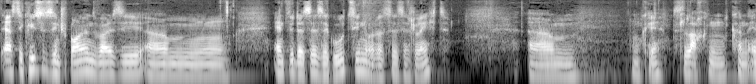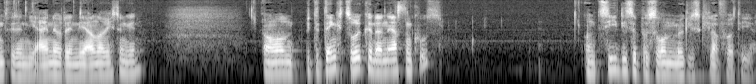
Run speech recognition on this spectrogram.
Erste Küsse sind spannend, weil sie ähm, entweder sehr, sehr gut sind oder sehr, sehr schlecht. Ähm, okay, das Lachen kann entweder in die eine oder in die andere Richtung gehen. Und bitte denk zurück an deinen ersten Kuss und zieh diese Person möglichst klar vor dir.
